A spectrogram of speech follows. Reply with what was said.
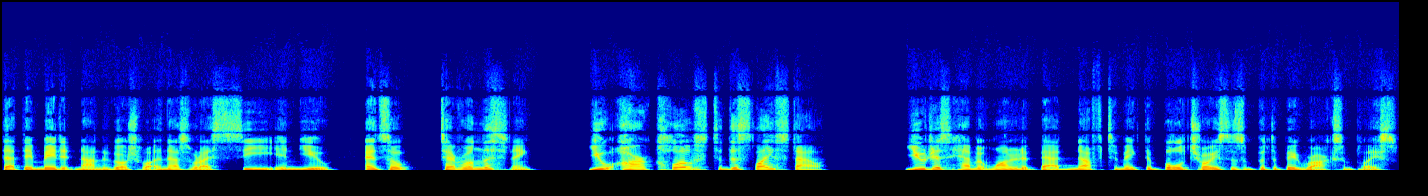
that they made it non-negotiable. And that's what I see in you. And so to everyone listening, you are close to this lifestyle. You just haven't wanted it bad enough to make the bold choices and put the big rocks in place.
